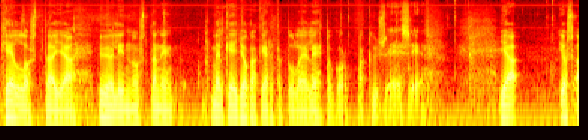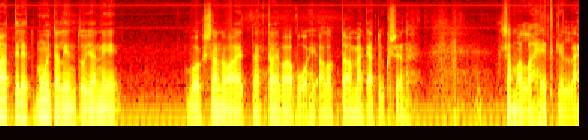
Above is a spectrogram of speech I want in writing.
kellosta ja yölinnusta, niin melkein joka kerta tulee lehtokorppa kyseeseen. Ja jos ajattelet muita lintuja, niin voiko sanoa, että taivaanvuohi aloittaa mäkätyksen samalla hetkellä?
